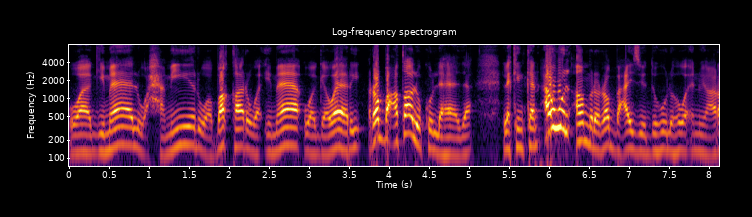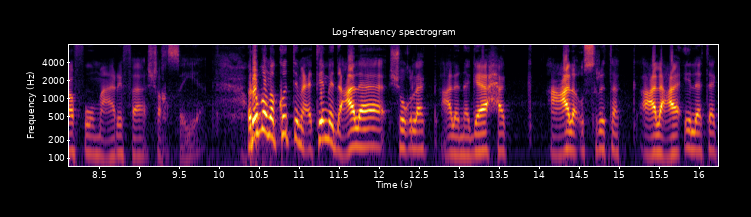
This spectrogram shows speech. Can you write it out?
وجمال وحمير وبقر وإماء وجواري رب عطاله كل هذا. لكن كان أول أمر الرب عايز يديهوله هو إنه يعرفه معرفة شخصية. ربما كنت معتمد على شغلك على نجاحك على أسرتك على عائلتك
